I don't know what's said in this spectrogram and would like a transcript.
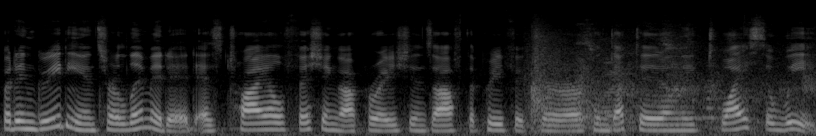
But ingredients are limited as trial fishing operations off the prefecture are conducted only twice a week.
